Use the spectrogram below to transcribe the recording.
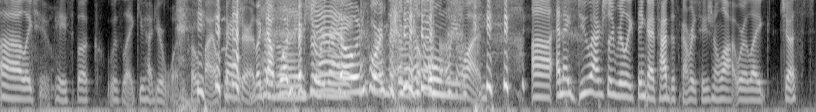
Uh, like too. Facebook was like you had your one profile picture. like that one totally. picture was Yeah. so important to be the only one. Uh, and I do actually really think I've had this conversation a lot where like just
